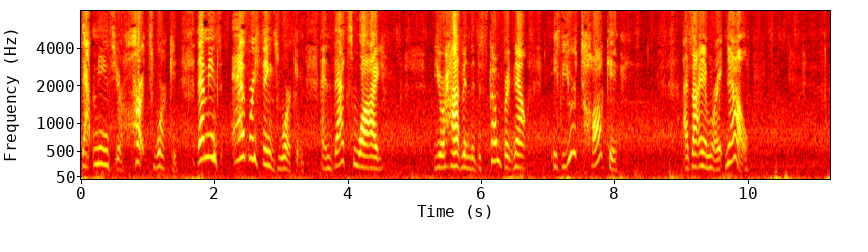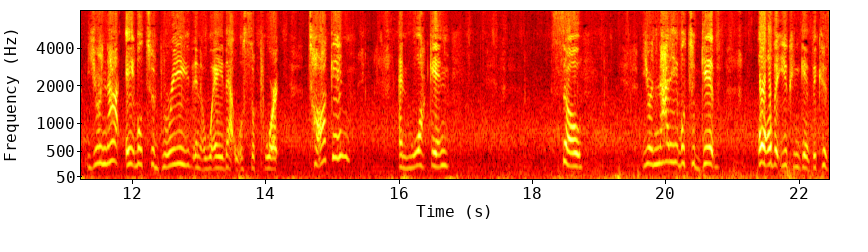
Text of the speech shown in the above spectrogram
that means your heart's working. That means everything's working. And that's why you're having the discomfort. Now, if you're talking, as I am right now, you're not able to breathe in a way that will support talking and walking. So you're not able to give all that you can give because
